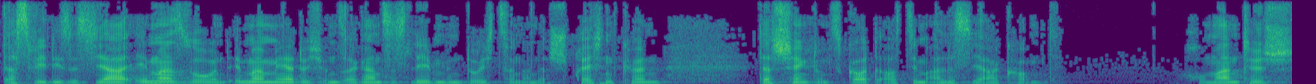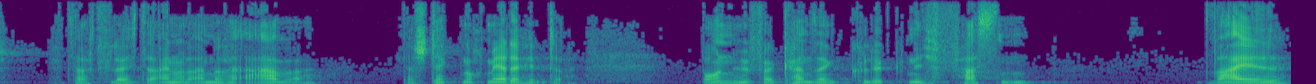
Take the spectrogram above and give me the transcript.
Dass wir dieses Ja immer so und immer mehr durch unser ganzes Leben hindurch zueinander sprechen können, das schenkt uns Gott, aus dem alles Ja kommt. Romantisch, sagt vielleicht der eine oder andere, aber da steckt noch mehr dahinter. Bonhoeffer kann sein Glück nicht fassen, weil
